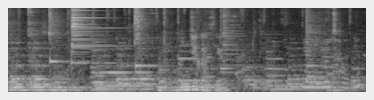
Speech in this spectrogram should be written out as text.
언제 가세요? 내일 저녁?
